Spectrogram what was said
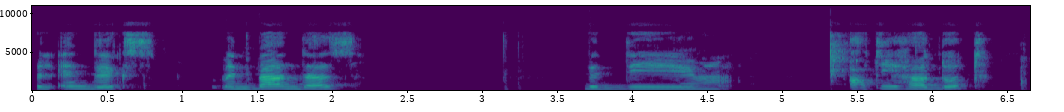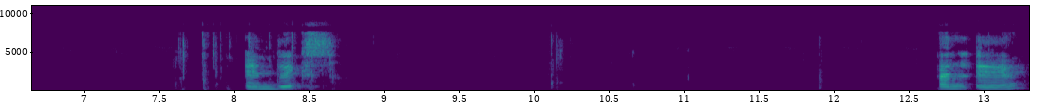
في ال index من Pandas بدي أعطيها dot index LA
